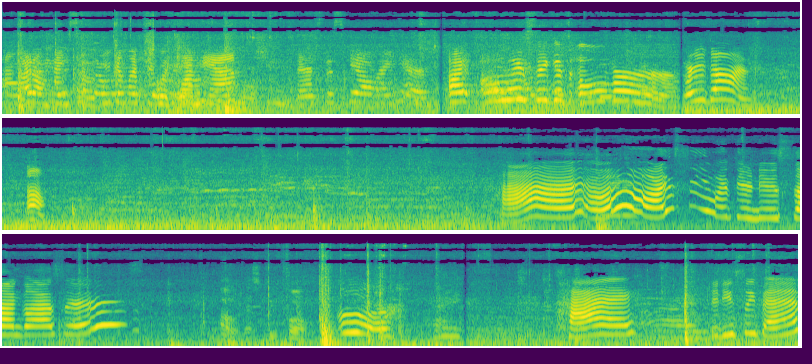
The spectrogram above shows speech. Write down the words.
Oh, I don't think so. You can lift it with one hand. There's the scale right here. I always think it's over. Where are you going? Oh. Hi. Oh, I see you with your new sunglasses. Oh, that's too full. Ooh. Hi. Did you sleep in?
